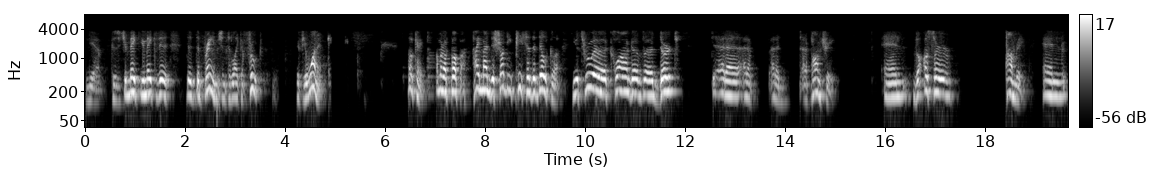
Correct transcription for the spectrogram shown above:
Yeah, because you make you make the, the, the branch into like a fruit if you want it. Okay, I'm gonna papa. Hi man, the shoddy piece of the dilkla. You threw a clog of uh, dirt at a at a at a at a palm tree, and the usher tamri and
